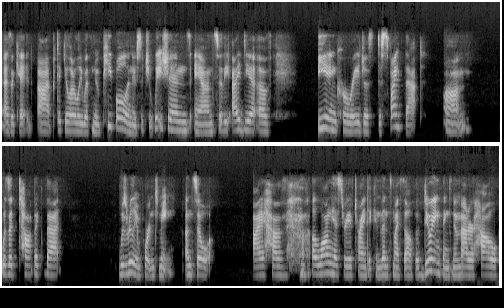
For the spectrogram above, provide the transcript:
as a kid, uh, particularly with new people and new situations. And so the idea of being courageous despite that um, was a topic that was really important to me. And so I have a long history of trying to convince myself of doing things no matter how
